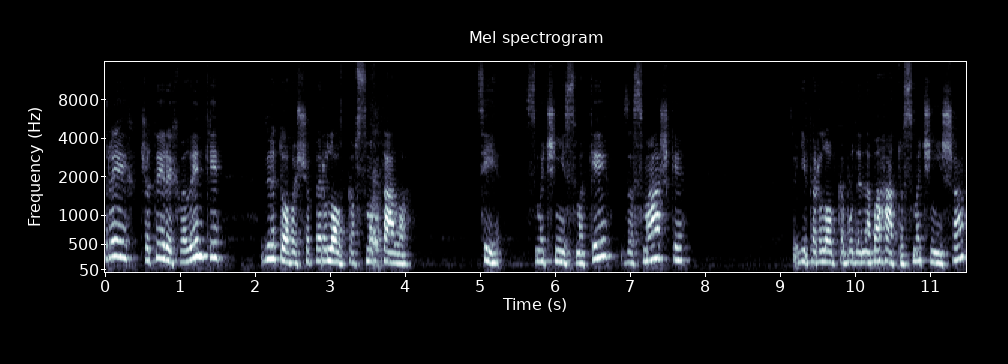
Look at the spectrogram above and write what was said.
3-4 хвилинки для того, щоб перловка всмоктала ці смачні смаки, засмажки. Тоді перловка буде набагато смачніша.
